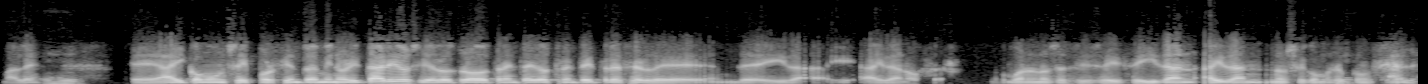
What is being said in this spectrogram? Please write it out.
¿vale? eh, hay como un 6% de minoritarios y el otro 32-33 es de, de Ida, Aidan Offer. Bueno, no sé si se dice Idan, Aidan, no sé cómo se pronuncia el,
